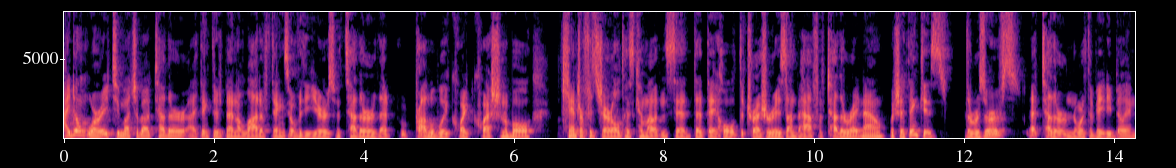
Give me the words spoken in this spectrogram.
I don't worry too much about Tether. I think there's been a lot of things over the years with Tether that were probably quite questionable. Cantor Fitzgerald has come out and said that they hold the treasuries on behalf of Tether right now, which I think is the reserves at Tether north of $80 billion.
